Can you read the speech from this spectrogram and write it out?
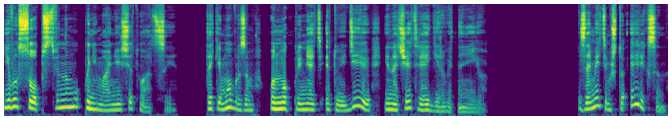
его собственному пониманию ситуации. Таким образом, он мог принять эту идею и начать реагировать на нее. Заметим, что Эриксон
